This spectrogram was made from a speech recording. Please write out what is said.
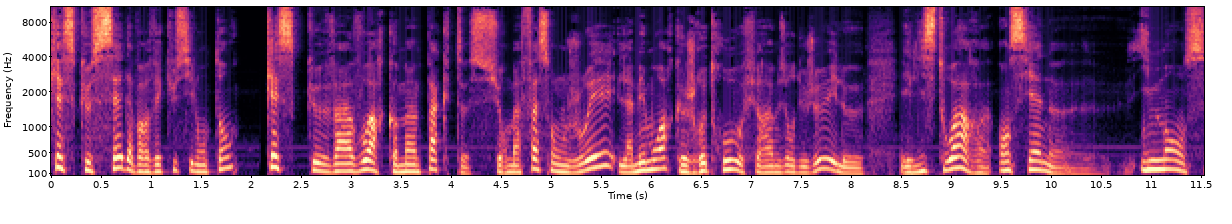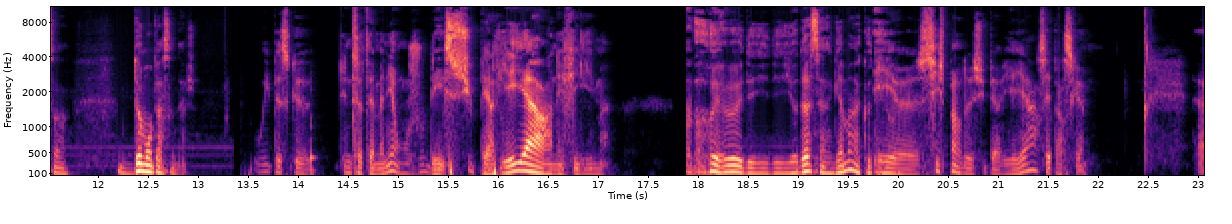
qu'est-ce que c'est d'avoir vécu si longtemps Qu'est-ce que va avoir comme impact sur ma façon de jouer la mémoire que je retrouve au fur et à mesure du jeu et le et l'histoire ancienne euh, immense de mon personnage? Oui, parce que d'une certaine manière, on joue des super vieillards, Néphilim. Ah bah oui, oui des, des Yoda, c'est un gamin à côté. Et euh, si je parle de super vieillards, c'est parce que euh,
